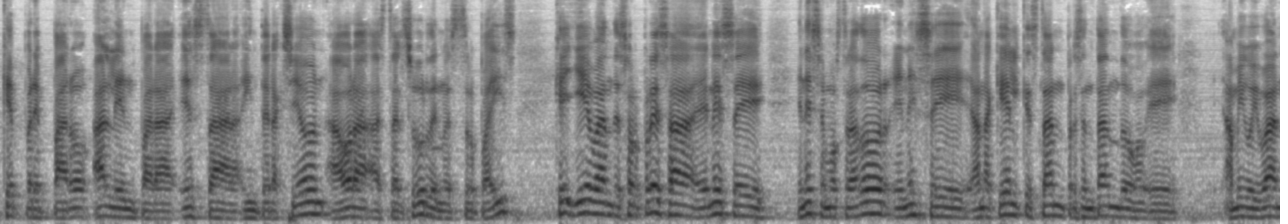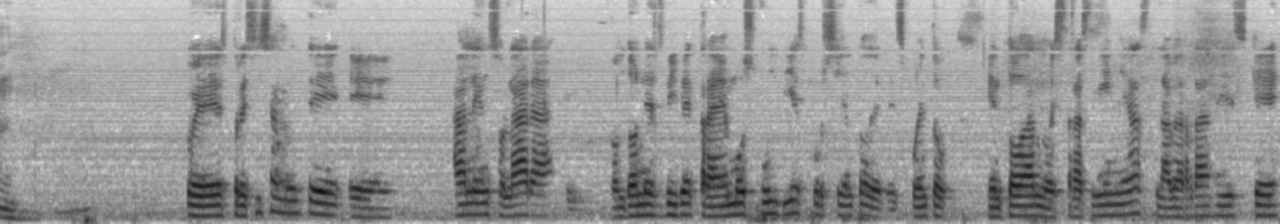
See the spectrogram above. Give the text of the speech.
qué preparó Allen para esta interacción ahora hasta el sur de nuestro país. ¿Qué llevan de sorpresa en ese, en ese mostrador, en ese anaquel que están presentando, eh, amigo Iván? Pues precisamente eh, Allen Solara, eh, Condones Vive, traemos un 10% de descuento en todas nuestras líneas. La verdad es que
